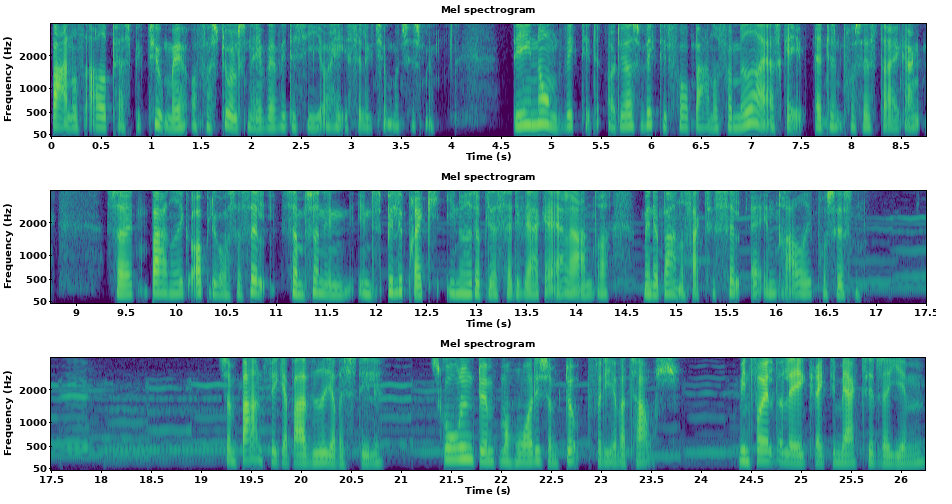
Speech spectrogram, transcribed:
barnets eget perspektiv med og forståelsen af, hvad vil det sige at have selektiv mutisme. Det er enormt vigtigt, og det er også vigtigt for, at barnet får medejerskab af den proces, der er i gang. Så at barnet ikke oplever sig selv som sådan en, en spillebrik i noget, der bliver sat i værk af alle andre, men at barnet faktisk selv er inddraget i processen. Som barn fik jeg bare at vide, at jeg var stille. Skolen dømte mig hurtigt som dum, fordi jeg var tavs. Mine forældre lagde ikke rigtig mærke til det derhjemme,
